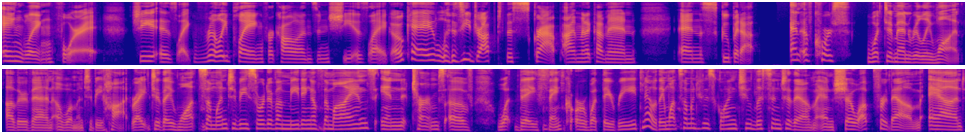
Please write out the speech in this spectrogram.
angling for it. She is like really playing for Collins and she is like, "Okay, Lizzie dropped this scrap. I'm going to come in and scoop it up." And of course, what do men really want other than a woman to be hot, right? Do they want someone to be sort of a meeting of the minds in terms of what they think or what they read? No, they want someone who's going to listen to them and show up for them and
